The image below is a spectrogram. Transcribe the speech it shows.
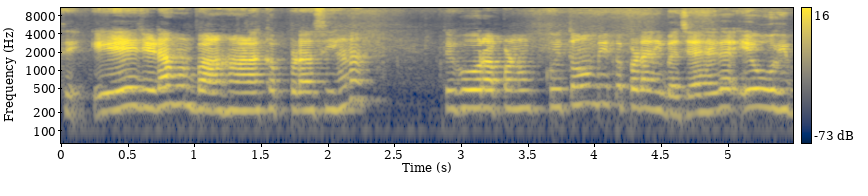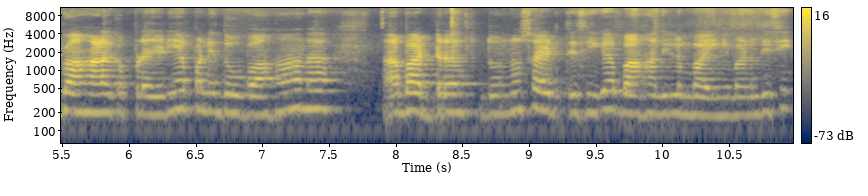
ਤੇ ਇਹ ਜਿਹੜਾ ਹੁਣ ਬਾਹਾਂ ਵਾਲਾ ਕੱਪੜਾ ਸੀ, ਹਨਾ? ਤੇ ਹੋਰ ਆਪਾਂ ਨੂੰ ਕੋਈ ਤੋਂ ਵੀ ਕੱਪੜਾ ਨਹੀਂ ਬਚਿਆ ਹੈਗਾ। ਇਹ ਉਹੀ ਬਾਹਾਂ ਵਾਲਾ ਕੱਪੜਾ, ਜਿਹੜੀਆਂ ਆਪਾਂ ਨੇ ਦੋ ਬਾਹਾਂ ਦਾ ਆ ਬਾਰਡਰ ਦੋਨੋਂ ਸਾਈਡ ਤੇ ਸੀਗਾ, ਬਾਹਾਂ ਦੀ ਲੰਬਾਈ ਨਹੀਂ ਬਣਦੀ ਸੀ।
